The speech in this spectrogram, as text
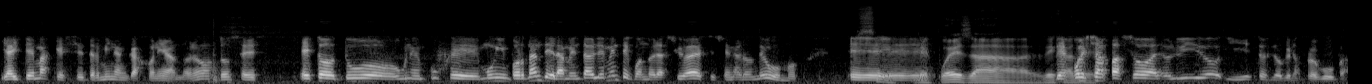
y hay temas que se terminan cajoneando, ¿no? Entonces, esto tuvo un empuje muy importante, lamentablemente, cuando las ciudades se llenaron de humo. Eh, después ya después ya pasó al olvido y esto es lo que nos preocupa.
